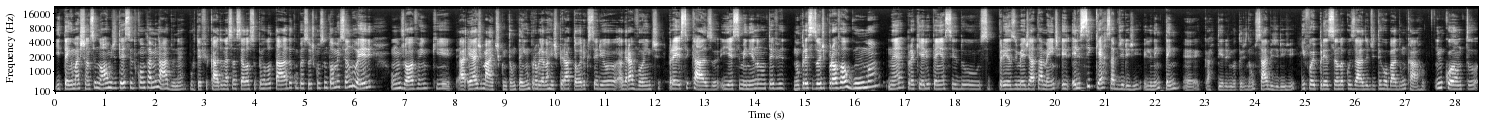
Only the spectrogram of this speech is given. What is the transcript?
e tem uma chance enorme de ter sido contaminado, né? Por ter ficado nessa cela superlotada com pessoas com sintomas, sendo ele um jovem que é asmático, então tem um problema respiratório que seria agravante para esse caso. E esse menino não teve, não precisou de prova alguma, né, para que ele tenha sido preso imediatamente. Ele, ele, sequer sabe dirigir, ele nem tem é, carteira de motorista, não sabe dirigir e foi preso sendo acusado de ter roubado um carro. Enquanto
